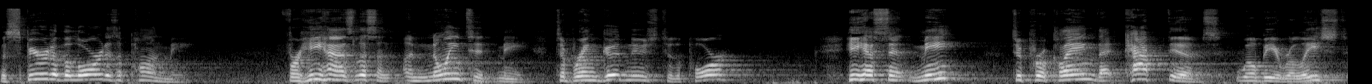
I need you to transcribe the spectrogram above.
The Spirit of the Lord is upon me, for he has, listen, anointed me to bring good news to the poor. He has sent me to proclaim that captives will be released,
